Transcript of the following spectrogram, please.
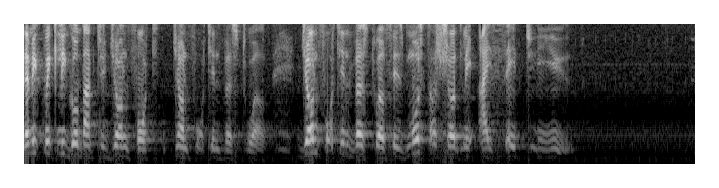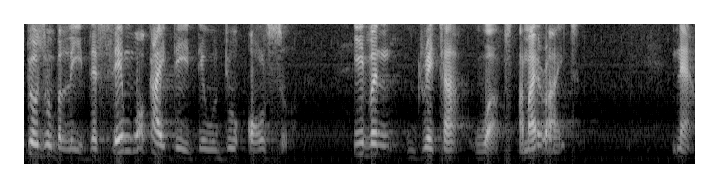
Let me quickly go back to John 14, John 14 verse 12. John 14, verse 12 says, Most assuredly I say to you, those who believe, the same work I did, they will do also. even greater works. Am I right? Now,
